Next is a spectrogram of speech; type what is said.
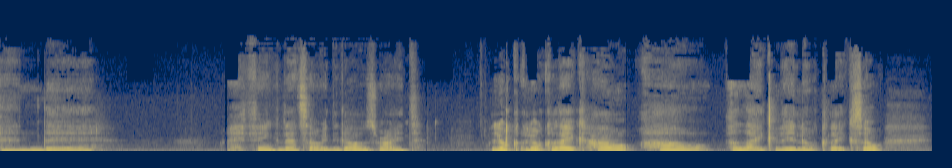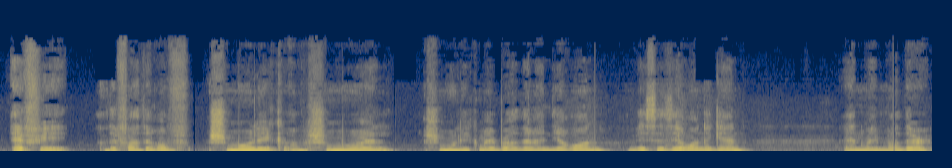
And uh, I think that's how it goes, right? Look, look like how how alike they look. Like so, Effie, the father of Shmulik of Shmuel, Shmulik, my brother, and Yaron. This is Yaron again, and my mother.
